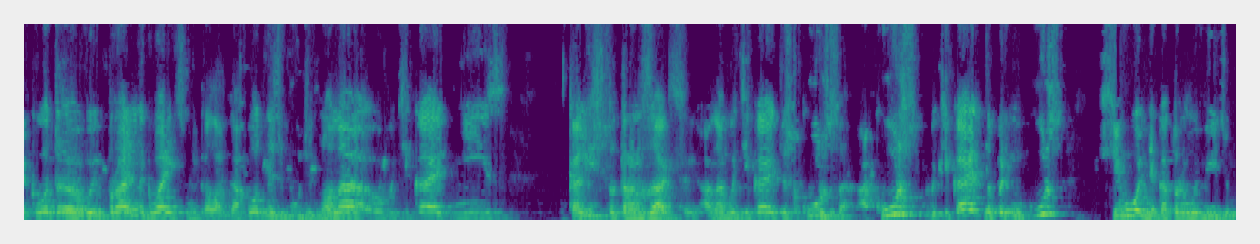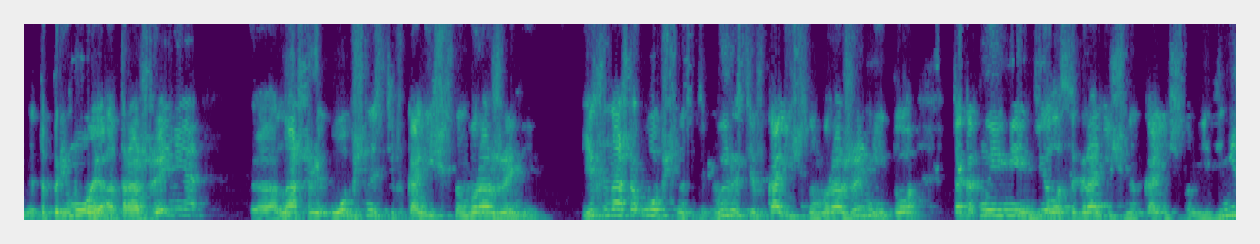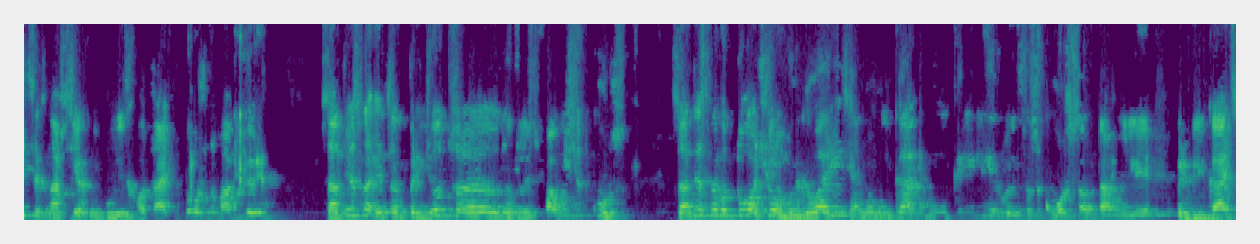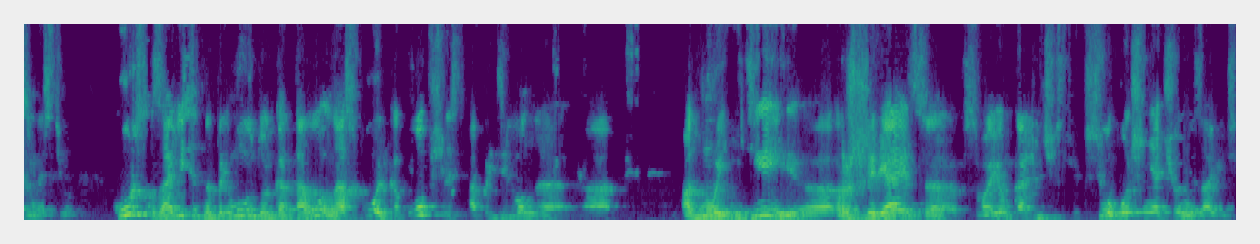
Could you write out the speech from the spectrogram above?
Так вот, э, вы правильно говорите, Николай, доходность будет, но она вытекает не из количества транзакций, она вытекает из курса. А курс вытекает напрямую. Курс сегодня, который мы видим, это прямое отражение э, нашей общности в количественном выражении. Если наша общность вырастет в количественном выражении, то так как мы имеем дело с ограниченным количеством единиц, их на всех не будет хватать в должном объеме, соответственно, это придется, ну, то есть повысит курс. Соответственно, вот то, о чем вы говорите, оно никак не коррелируется с курсом там или привлекательностью. Курс зависит напрямую только от того, насколько общность определенная а, одной идеи а, расширяется в своем количестве. Все, больше ни от чего не зависит.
